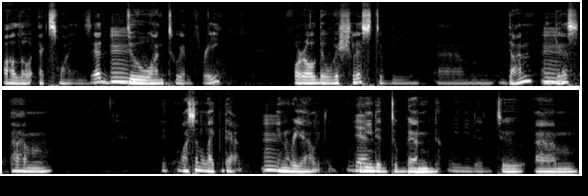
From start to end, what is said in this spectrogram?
follow x y and z Mm. do one two and three for all the wish list to be um, done Mm. i guess um, it wasn't like that Mm. in reality. Yeah. We needed to bend. We needed to um,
